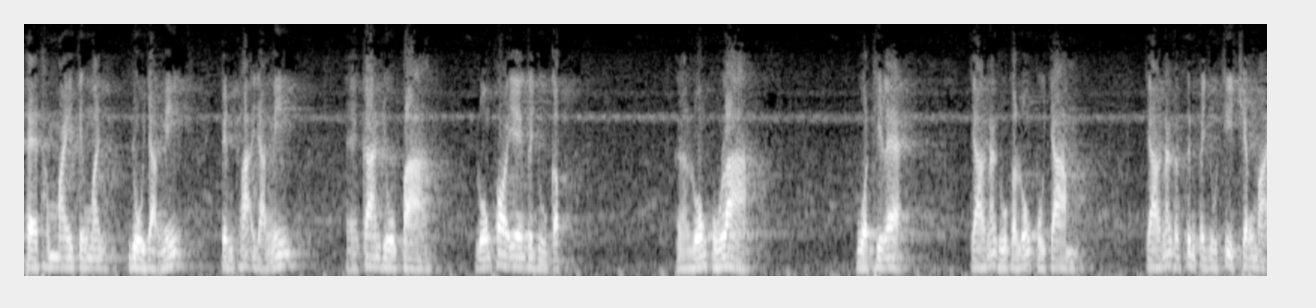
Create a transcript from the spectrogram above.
แต่ทำไมจึงมาอยู่อย่างนี้เป็นพระอย่างนี้ การอยู่ป่าหลวงพ่อเองก็อยู่กับหลวงปู่ล่าบวชทีแรก จากนั้นอยู่กับหลวงปู่จาม จากนั้นก็ขึ้นไปอยู่ที่เชียงใหม่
